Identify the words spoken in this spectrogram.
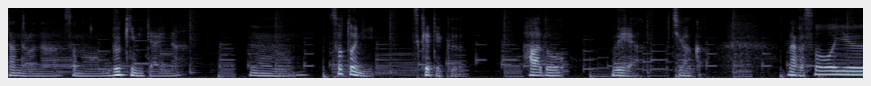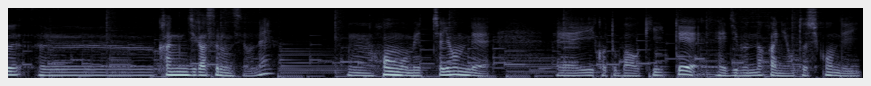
なんだろうなその武器みたいなうん、外につけてくハードウェア。違うか。なんかそういう感じがするんですよね、うん、本をめっちゃ読んで、えー、いい言葉を聞いて、えー、自分の中に落とし込んでいっ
